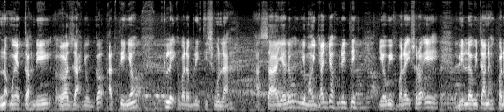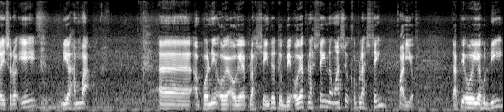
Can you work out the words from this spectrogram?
nak meretah di Razah juga. Artinya klik kepada British semula. Asal dia tu dia mari jajah British. Dia wi kepada Israel. Bila wi tanah kepada Israel dia hambak uh, apa ni orang-orang Palestin tu tu orang Palestin nak masuk ke Palestin payah tapi orang Yahudi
